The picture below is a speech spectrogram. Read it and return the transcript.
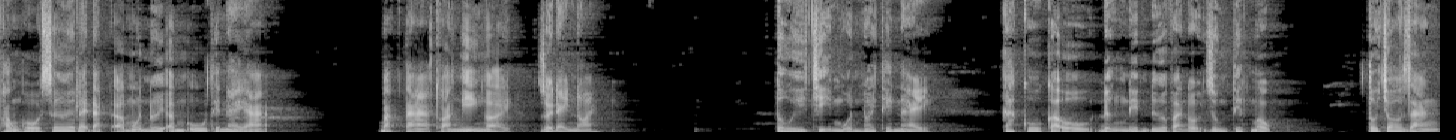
phòng hồ sơ lại đặt ở một nơi âm u thế này ạ? Bạc tà thoáng nghĩ ngợi, rồi đành nói, tôi chỉ muốn nói thế này, các cô cậu đừng nên đưa vào nội dung tiết mục. Tôi cho rằng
